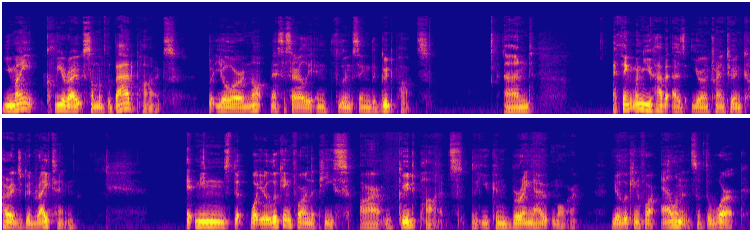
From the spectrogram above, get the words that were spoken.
you might clear out some of the bad parts, but you're not necessarily influencing the good parts. And I think when you have it as you're trying to encourage good writing, it means that what you're looking for in the piece are good parts that you can bring out more. You're looking for elements of the work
